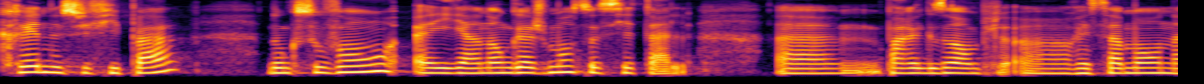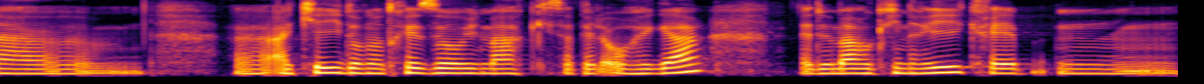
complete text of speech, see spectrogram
créer ne suffit pas. Donc souvent, il y a un engagement sociétal. par exemple, récemment, on a accueilli dans notre réseau une marque qui s'appelle Orega, de maroquinerie, créée hum,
